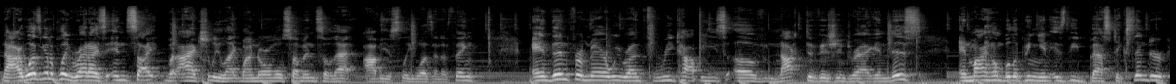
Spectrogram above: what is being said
Now, I was gonna play Red Eyes Insight, but I actually like my normal summon, so that obviously wasn't a thing. And then from there, we run three copies of Noctivision Dragon. This in my humble opinion, is the best extender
